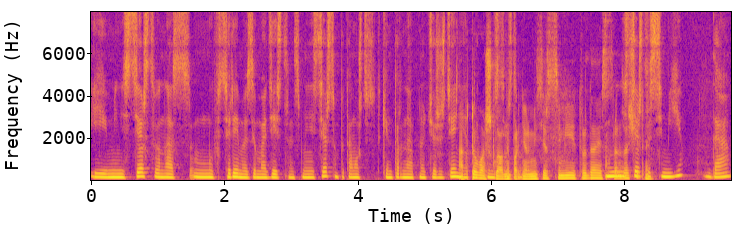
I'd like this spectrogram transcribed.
и министерство у нас, мы все время взаимодействуем с министерством, потому что все-таки интернатное учреждение. А кто ваш главный партнер? Министерство семьи, труда и социальной Министерство защиты? семьи, да.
